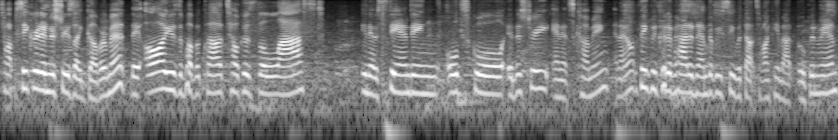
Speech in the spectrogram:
Top secret industries like government, they all use the public cloud. Telco's the last, you know, standing old school industry and it's coming. And I don't think we could have had an MWC without talking about Open RAN.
